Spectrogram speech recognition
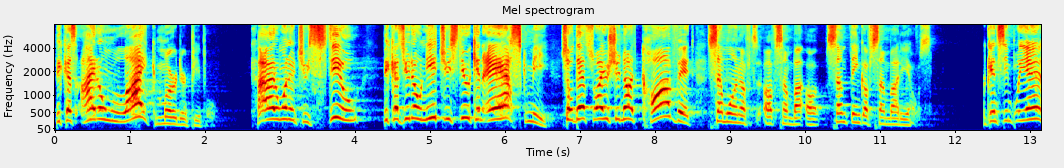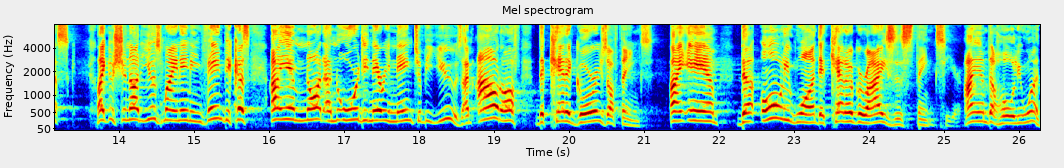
because I don't like murder people. I don't want you to steal because you don't need to steal. You can ask me. So that's why you should not covet someone of, of somebody, or something of somebody else. You can simply ask. Like you should not use my name in vain because I am not an ordinary name to be used. I'm out of the categories of things. I am the only one that categorizes things here. I am the Holy One.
